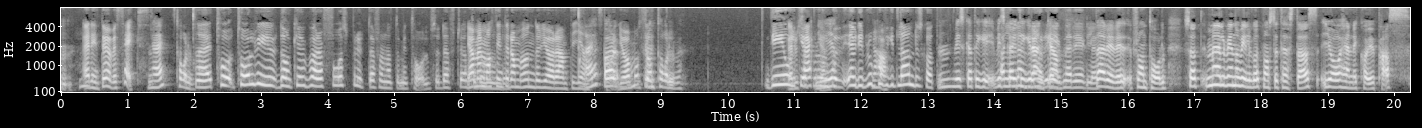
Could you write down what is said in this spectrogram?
Mm. är det inte över sex? Nej, 12. Nej, to- 12 är ju, de kan ju bara få spruta från att de är 12. Så därför tror jag Ja, inte men måste inte de under göra Nej, antigentest då? bara Jag måste... från 12. Det är olika säker? beroende på, det beror på Jaha. vilket land du ska till. Mm, vi ska till, vi ska Alla ju till Grankan. regler. Där är det från 12. Så att Melvin och Vilgot måste testas. Jag och Henrik har ju pass.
